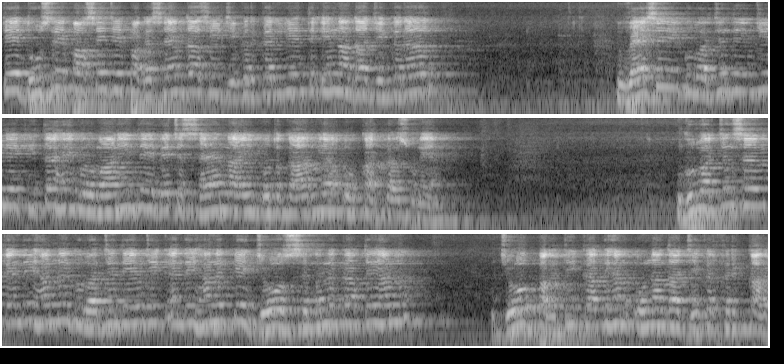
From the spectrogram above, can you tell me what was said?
ਤੇ ਦੂਸਰੇ ਪਾਸੇ ਜੇ ਭਗਤ ਸਾਹਿਬ ਦਾ ਅਸੀਂ ਜ਼ਿਕਰ ਕਰੀਏ ਤੇ ਇਹਨਾਂ ਦਾ ਜ਼ਿਕਰ ਵੈਸੇ ਹੀ ਗੁਰੂ ਅਰਜਨ ਦੇਵ ਜੀ ਨੇ ਕੀਤਾ ਹੈ ਗੁਰਬਾਣੀ ਦੇ ਵਿੱਚ ਸੈਨ ਆਈ ਬੁਤਕਾਰਿਆ ਉਹ ਘਰ ਘਰ ਸੁਣਿਆ। ਗੁਰੂ ਅਰਜਨ ਸਾਹਿਬ ਕਹਿੰਦੇ ਹਨ, ਗੁਰੂ ਅਰਜਨ ਦੇਵ ਜੀ ਕਹਿੰਦੇ ਹਨ ਕਿ ਜੋ ਸਿਮਰਨ ਕਰਦੇ ਹਨ, ਜੋ ਭਗਤੀ ਕਰਦੇ ਹਨ, ਉਹਨਾਂ ਦਾ ਜ਼ਿਕਰ ਫਿਰ ਘਰ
